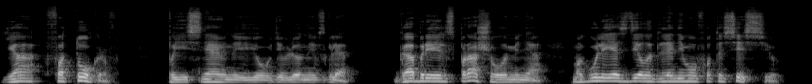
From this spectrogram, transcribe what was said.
Я фотограф, поясняю на ее удивленный взгляд. Габриэль спрашивал меня, могу ли я сделать для него фотосессию.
